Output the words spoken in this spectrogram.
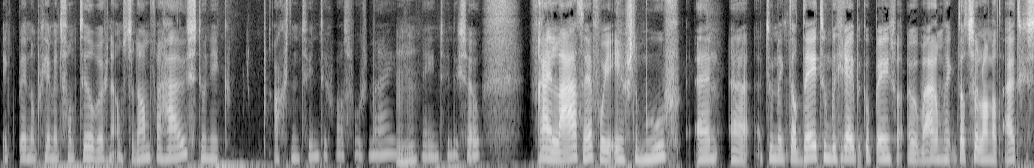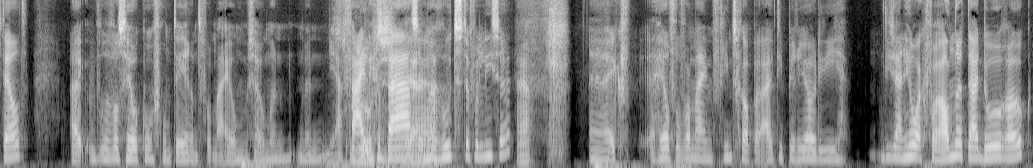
ik ben op een gegeven moment van Tilburg naar Amsterdam verhuisd. Toen ik 28 was, volgens mij. Mhm. 29 zo. Vrij laat, hè, voor je eerste move. En eh, toen ik dat deed, toen begreep ik opeens van... Oh, waarom ik dat zo lang had uitgesteld. Eh, dat was heel confronterend voor mij... om zo mijn, mijn ja, veilige baas ja, en mijn roots te verliezen. Ja. Eh, ik, heel veel van mijn vriendschappen uit die periode... Die, die zijn heel erg veranderd daardoor ook.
